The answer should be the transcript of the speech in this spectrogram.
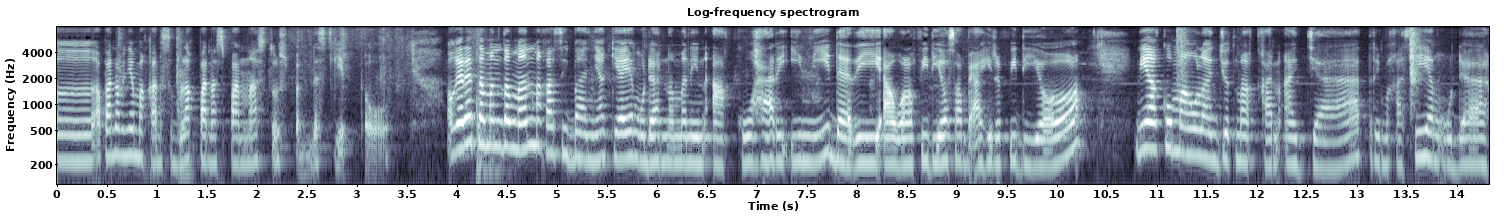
uh, apa namanya makan seblak panas-panas terus pedes gitu Oke deh teman-teman, makasih banyak ya yang udah nemenin aku hari ini dari awal video sampai akhir video. Ini aku mau lanjut makan aja. Terima kasih yang udah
